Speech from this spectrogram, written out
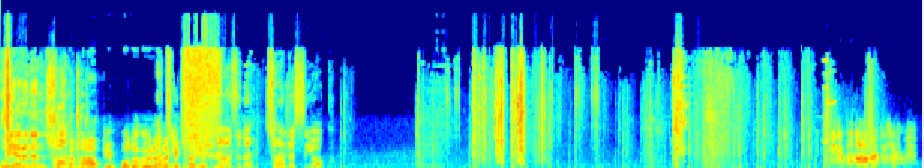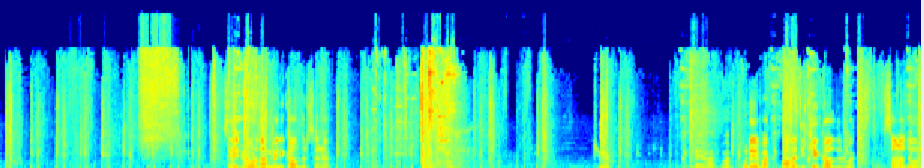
Bu yarının son Kanka turu. ne yapayım? O da öyle hareketler yapıyor. Ağzını. Sonrası yok. Biri bunu alabilir mi? Seç oradan beni kaldırsana. Kime? Beni bak bak buraya bak. Ama dike kaldır bak. Sana doğru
